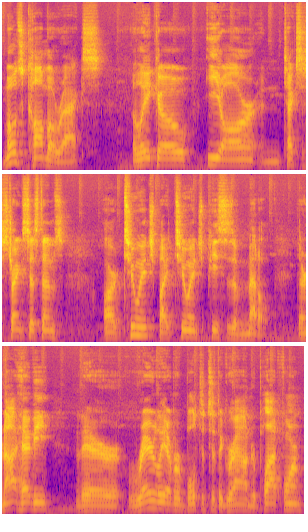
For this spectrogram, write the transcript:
Most combo racks Eleiko, ER, and Texas Strength Systems are 2 inch by 2 inch pieces of metal. They're not heavy, they're rarely ever bolted to the ground or platform,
